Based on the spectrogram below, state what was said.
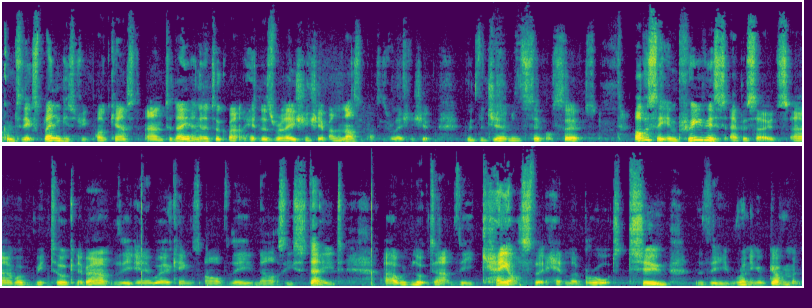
welcome to the Explaining History podcast. And today I'm going to talk about Hitler's relationship and the Nazi Party's relationship with the German civil service. Obviously, in previous episodes, uh, where we've been talking about the inner workings of the Nazi state, uh, we've looked at the chaos that Hitler brought to the running of government.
